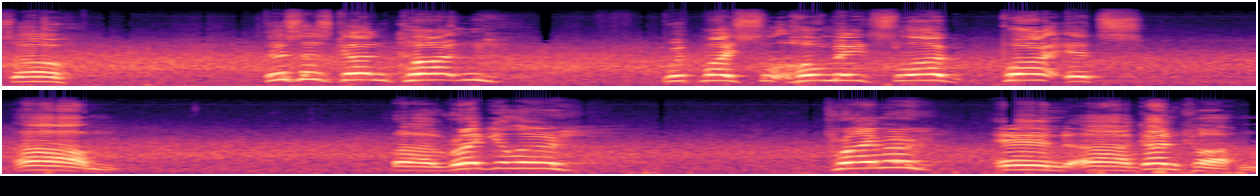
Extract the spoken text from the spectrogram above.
So, this is gun cotton with my sl homemade slug, but it's um, a regular primer and uh, gun cotton.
